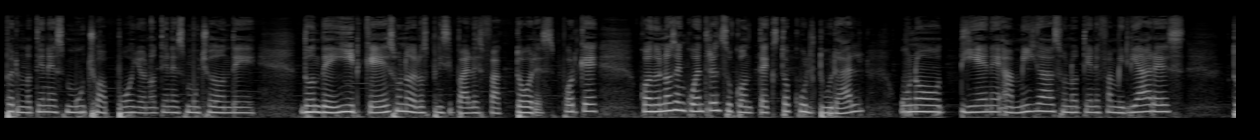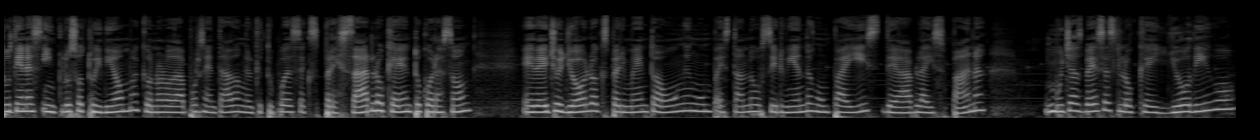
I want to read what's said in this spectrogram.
pero no tienes mucho apoyo, no tienes mucho donde, donde ir, que es uno de los principales factores. Porque cuando uno se encuentra en su contexto cultural, uno tiene amigas, uno tiene familiares, Tú tienes incluso tu idioma que uno lo da por sentado en el que tú puedes expresar lo que hay en tu corazón. Eh, de hecho, yo lo experimento aún en un, estando sirviendo en un país de habla hispana. Muchas veces lo que yo digo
